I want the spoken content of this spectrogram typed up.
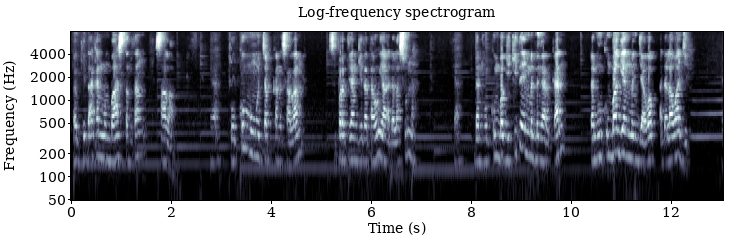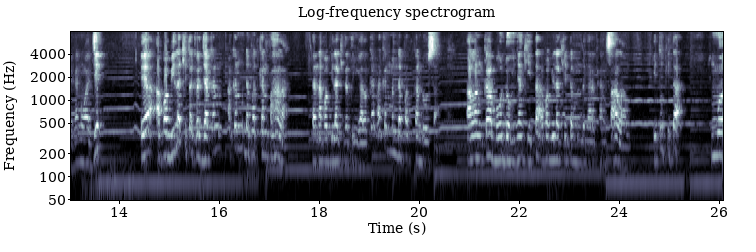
eh, kita akan membahas tentang salam. Ya, hukum mengucapkan salam seperti yang kita tahu ya adalah sunnah. Ya, dan hukum bagi kita yang mendengarkan dan hukum bagi yang menjawab adalah wajib. Ya kan wajib ya apabila kita kerjakan akan mendapatkan pahala dan apabila kita tinggalkan akan mendapatkan dosa. Alangkah bodohnya kita apabila kita mendengarkan salam itu kita me,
